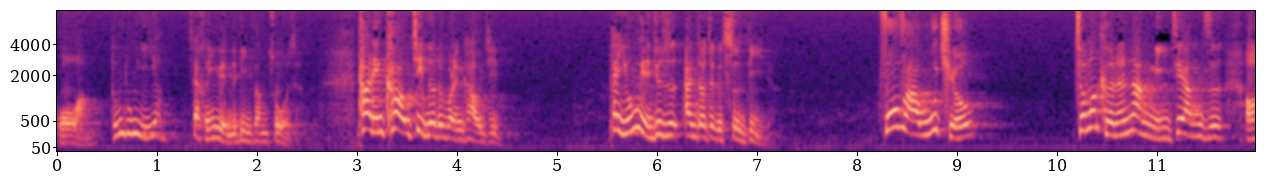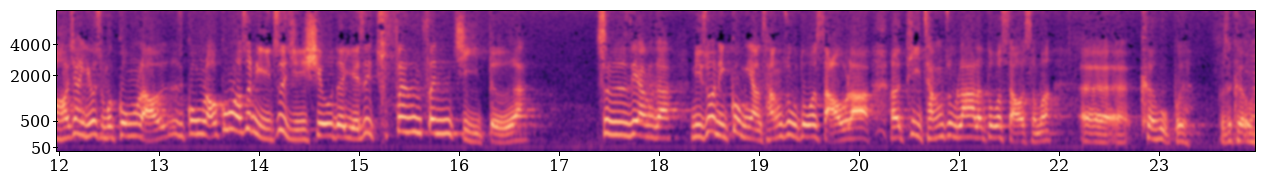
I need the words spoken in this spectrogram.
国王，通通一样，在很远的地方坐着，他连靠近都都不能靠近，他永远就是按照这个次第的。佛法无求，怎么可能让你这样子？哦，好像有什么功劳？功劳功劳是你自己修的，也是分分己得啊。是不是这样子啊？你说你供养常住多少啦？呃，替常住拉了多少什么？呃，客户不是不是客户，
